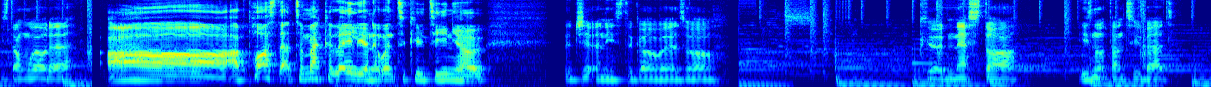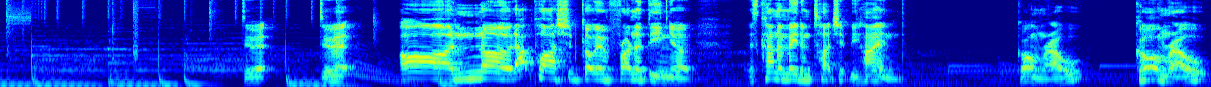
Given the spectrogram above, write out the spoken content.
He's done well there. Ah, I passed that to Makelele and it went to Coutinho. The jitter needs to go away as well. Good, Nesta. He's not done too bad. Do it. Do it. Oh, no. That pass should go in front of Dino. It's kind of made him touch it behind. Go on, Raul. Go on, Raul.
